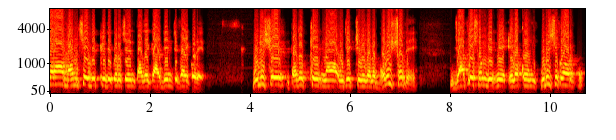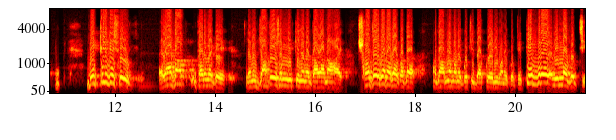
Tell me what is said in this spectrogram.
যারা মঞ্চে বিকৃতি করেছেন, তাদেরকে আইডেন্টিফাই করে পুলিশের পদক্ষেপ নেওয়া উচিত ছিল যেন ভবিষ্যতে জাতীয় সংগীত নিয়ে এরকম পুলিশিকর বিকৃতি সুর র্যাপ আপ ফরম্যাটে যেন জাতীয় সঙ্গীতকে যেন গাওয়া না হয়। সতর্ক থাকার কথা আমরা মনে করছি, দা কোয়েরি মনে করছি। তীব্র নিন্দা করছি।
